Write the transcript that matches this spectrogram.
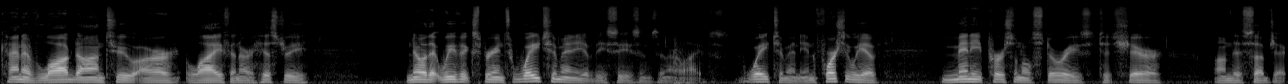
kind of logged on to our life and our history, know that we've experienced way too many of these seasons in our lives. Way too many. Unfortunately, we have many personal stories to share on this subject.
